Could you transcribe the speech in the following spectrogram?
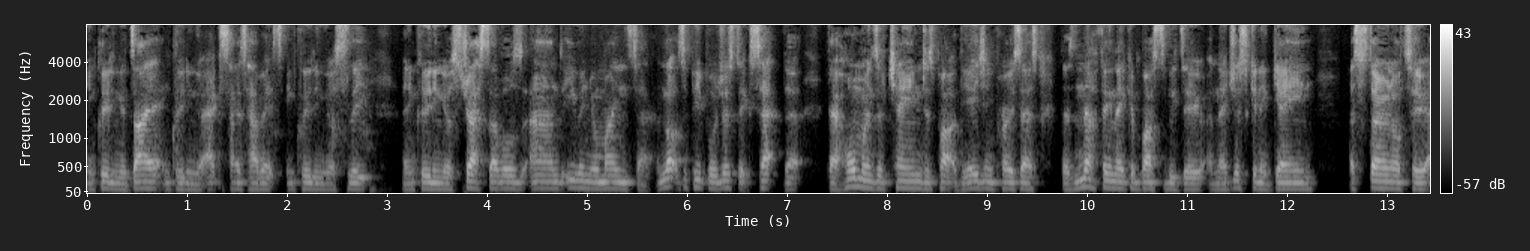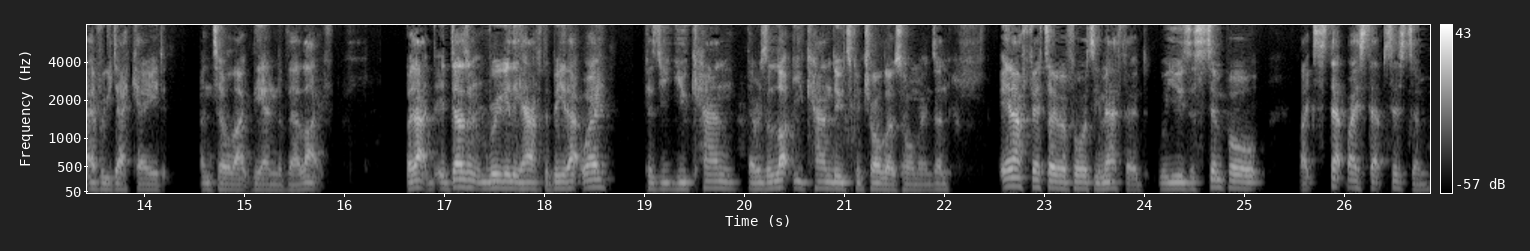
including your diet, including your exercise habits, including your sleep, including your stress levels, and even your mindset. And lots of people just accept that their hormones have changed as part of the aging process. There's nothing they can possibly do, and they're just going to gain a stone or two every decade until like the end of their life. But that it doesn't really have to be that way because you, you can. There is a lot you can do to control those hormones, and in our Fit Over 40 method, we use a simple like step by step system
